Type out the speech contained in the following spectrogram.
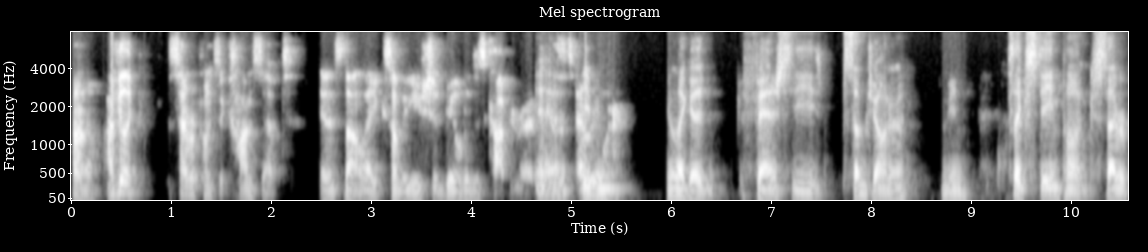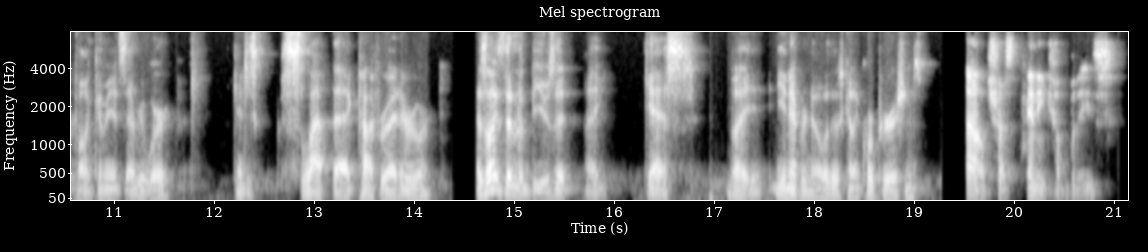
I don't know. I feel like cyberpunk's a concept, and it's not like something you should be able to just copyright yeah, it's everywhere. Even, like a fantasy subgenre. I mean, it's like steampunk, cyberpunk. I mean, it's everywhere. You can't just slap that copyright everywhere. As long as they don't abuse it, I guess. But you never know with those kind of corporations. I don't trust any companies.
